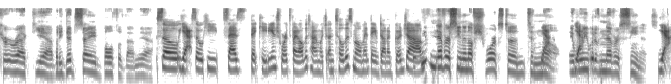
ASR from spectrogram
Correct. Yeah, but he did say both of them. Yeah. So yeah, so he says that Katie and Schwartz fight all the time, which until this moment they've done a good job. But we've never seen enough Schwartz to to know. Yeah. It, yeah. We would have never seen it. Yeah.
